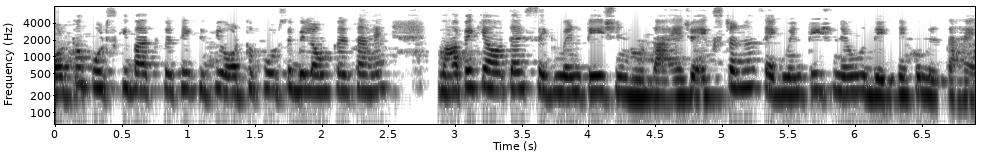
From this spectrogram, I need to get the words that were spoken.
ऑर्थोपोड्स की बात करते हैं, क्योंकि ऑर्थोपोड से बिलोंग करता है, वहाँ पे क्या होता है सेगमेंटेशन होता है, जो एक्सटर्नल सेगमेंटेशन है, वो देखने को मिलता है।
